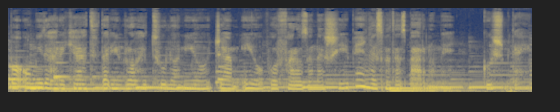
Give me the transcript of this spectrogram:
با امید حرکت در این راه طولانی و جمعی و پرفراز و نشیب به این قسمت از برنامه گوش می‌دهیم.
